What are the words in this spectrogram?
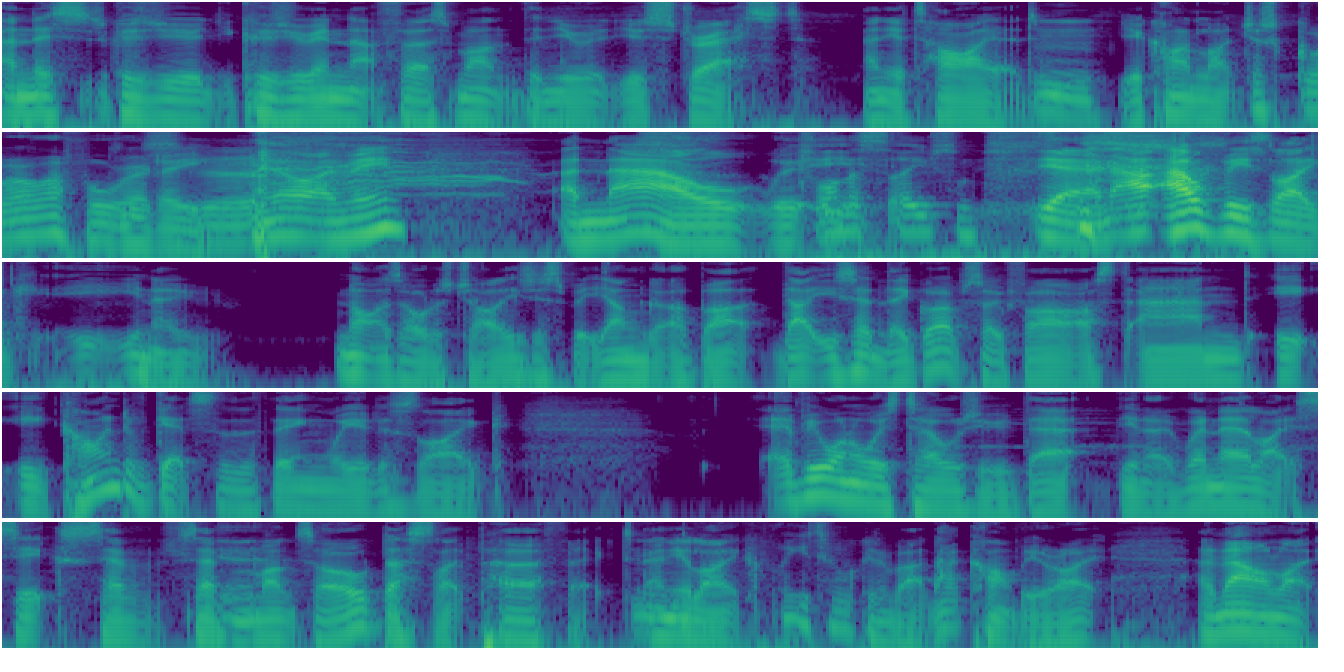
and this is because you because you're in that first month and you're you're stressed and you're tired. You're kind of like, just grow up already. You know what I mean? And now, we're Trying to save some. yeah, and Al- Alfie's like, you know, not as old as Charlie, he's just a bit younger. But like you said, they grow up so fast, and it, it kind of gets to the thing where you're just like, everyone always tells you that, you know, when they're like six, seven, seven Yeah. months old, that's like perfect. And mm. you're like, what are you talking about? That can't be right. And now I'm like,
